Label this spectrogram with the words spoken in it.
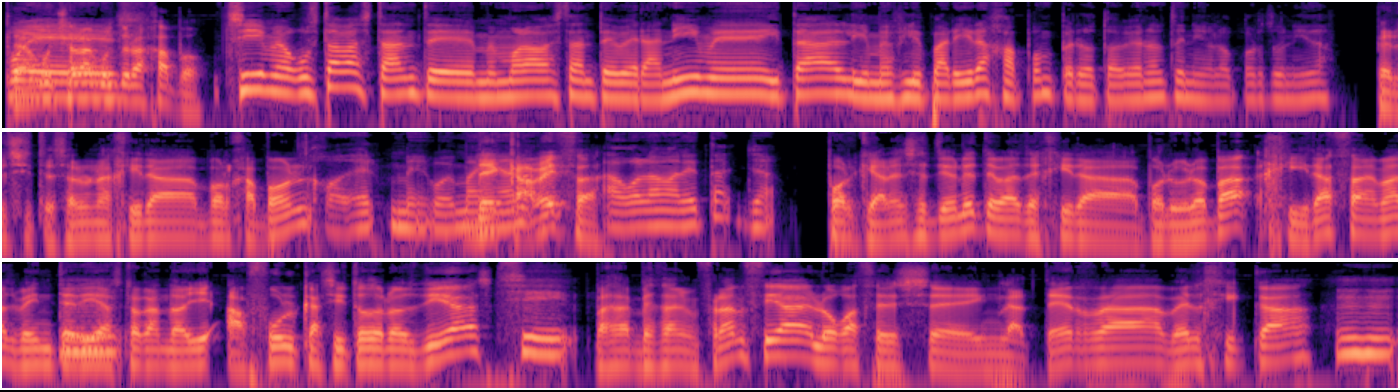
¿Te da mucho la Pues- cultura japo? Sí, me gusta bastante, me mola bastante ver anime y tal, y me fliparía ir a Japón, pero todavía no he tenido la oportunidad. Pero si te sale una gira por Japón, Joder, me voy mañana. cabeza. Hago la maleta, ya. Porque ahora en septiembre te vas de gira por Europa, giraza además, 20 días Mm. tocando allí a full casi todos los días. Sí. Vas a empezar en Francia, y luego haces eh, Inglaterra, Bélgica. ujú.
